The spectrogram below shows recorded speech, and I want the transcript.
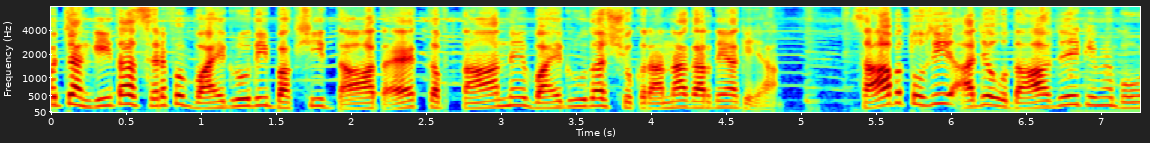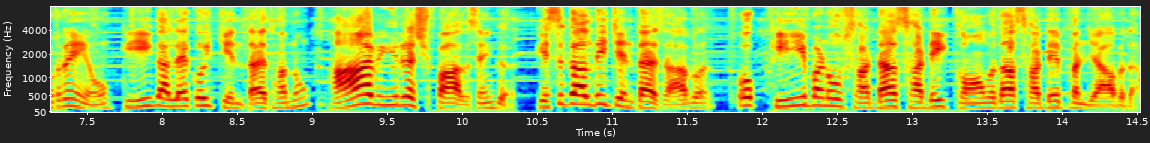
ਭਚੰਗੀ ਤਾਂ ਸਿਰਫ ਵਾਹਿਗੁਰੂ ਦੀ ਬਖਸ਼ੀ ਦਾਤ ਹੈ, ਕਪਤਾਨ ਨੇ ਵਾਹਿਗੁਰੂ ਦਾ ਸ਼ੁਕਰਾਨਾ ਕਰਦਿਆਂ ਕਿਹਾ। ਸਾਹਿਬ ਤੁਸੀਂ ਅੱਜ ਉਦਾਸ ਜੇ ਕਿਵੇਂ ਬੋਲ ਰਹੇ ਹੋ? ਕੀ ਗੱਲ ਹੈ? ਕੋਈ ਚਿੰਤਾ ਹੈ ਤੁਹਾਨੂੰ? ਹਾਂ, ਵੀਰ ਰਛਪਾਲ ਸਿੰਘ, ਕਿਸ ਗੱਲ ਦੀ ਚਿੰਤਾ ਹੈ ਸਾਹਿਬ ਉਹ ਕੀ ਬਣੂ ਸਾਡਾ, ਸਾਡੀ ਕੌਮ ਦਾ, ਸਾਡੇ ਪੰਜਾਬ ਦਾ?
